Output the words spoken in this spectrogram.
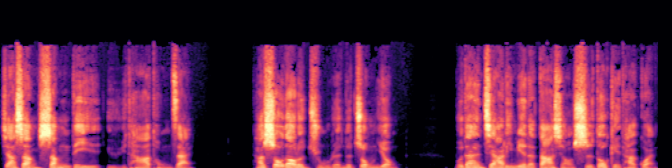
加上上帝与他同在，他受到了主人的重用。不但家里面的大小事都给他管，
